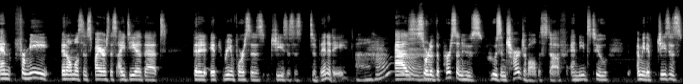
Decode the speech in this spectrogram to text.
and for me, it almost inspires this idea that that it, it reinforces Jesus' divinity uh-huh. as sort of the person who's who's in charge of all this stuff and needs to. I mean, if Jesus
